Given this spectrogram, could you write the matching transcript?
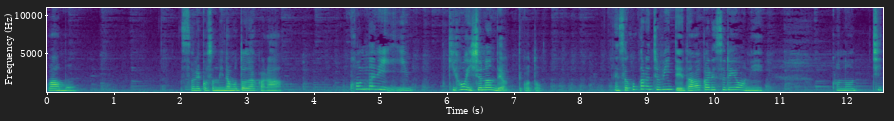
はもうそれこそ源だからこんなに基本一緒なんだよってこと。そこからちょびんって枝分かれするようにこのちっ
